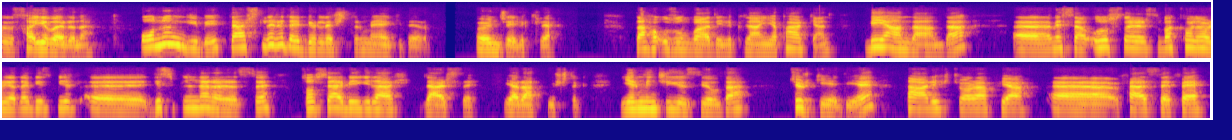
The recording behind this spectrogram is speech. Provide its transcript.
e, sayılarını. Onun gibi dersleri de birleştirmeye giderim öncelikle. Daha uzun vadeli plan yaparken bir yandan da e, mesela uluslararası bakaloryada biz bir e, disiplinler arası sosyal bilgiler dersi yaratmıştık. 20. yüzyılda Türkiye diye tarih, coğrafya, e, felsefe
